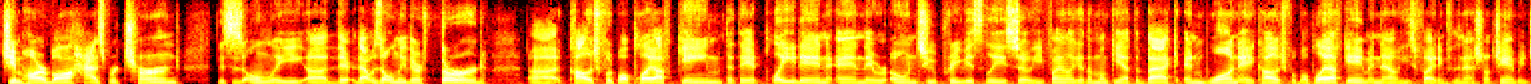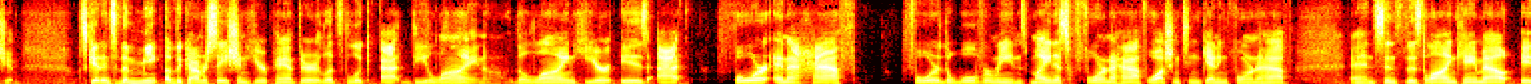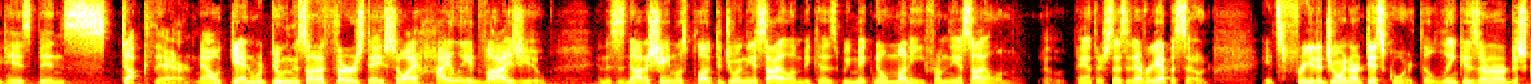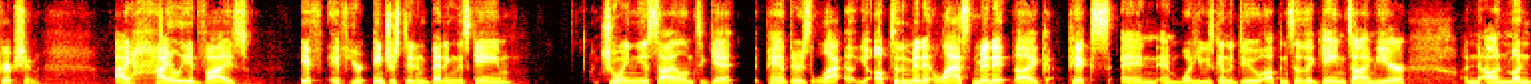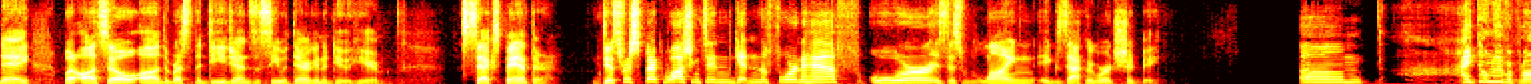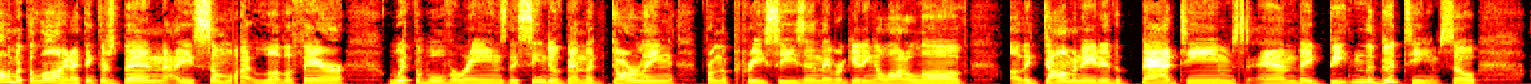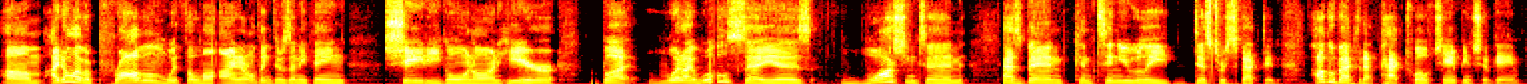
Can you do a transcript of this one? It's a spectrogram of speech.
Jim Harbaugh has returned, this is only uh, their, that was only their third uh, college football playoff game that they had played in, and they were owned to previously. So he finally got the monkey out the back and won a college football playoff game, and now he's fighting for the national championship. Let's get into the meat of the conversation here, Panther. Let's look at the line. The line here is at four and a half for the Wolverines, minus four and a half. Washington getting four and a half. And since this line came out, it has been stuck there. Now, again, we're doing this on a Thursday, so I highly advise you, and this is not a shameless plug to join the asylum because we make no money from the asylum. Uh, Panther says it every episode. It's free to join our Discord. The link is in our description. I highly advise if if you're interested in betting this game, join the asylum to get Panthers la- uh, up to the minute, last minute like picks and and what he was going to do up until the game time here on, on Monday, but also uh, the rest of the DGens to see what they're going to do here. Sex Panther, disrespect Washington getting the four and a half, or is this line exactly where it should be? Um, I don't have a problem with the line. I think there's been a somewhat love affair with the Wolverines. They seem to have been the darling from the preseason. They were getting a lot of love. Uh, they dominated the bad teams and they beaten the good teams. So um, I don't have a problem with the line. I don't think there's anything shady going on here. But what I will say is Washington has been continually disrespected. I'll go back to that Pac 12 championship game.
